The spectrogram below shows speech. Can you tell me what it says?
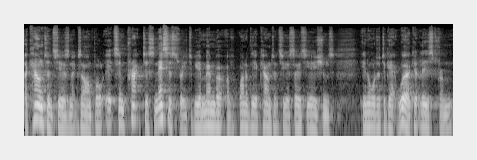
accountancy as an example, it's in practice necessary to be a member of one of the accountancy associations in order to get work, at least from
